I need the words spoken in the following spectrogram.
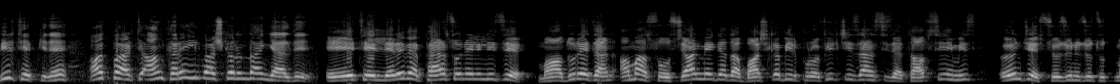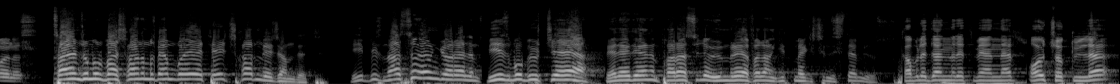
bir tepki de AK Parti Ankara İl Başkanı'ndan geldi. EYT'lileri ve personelinizi mağdur eden ama sosyal medyada başka bir profil çizen size tavsiyemiz önce sözünüzü tutmanız. Sayın Cumhurbaşkanımız ben bu EYT'yi çıkarmayacağım dedi. İyi, biz nasıl öngörelim? Biz bu bütçeye belediyenin parasıyla Ümre'ye falan gitmek için istemiyoruz. Kabul edenler etmeyenler oy çokluğuyla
